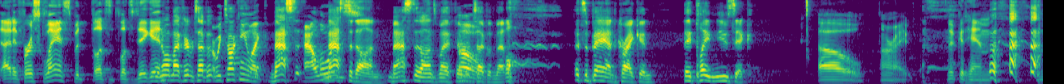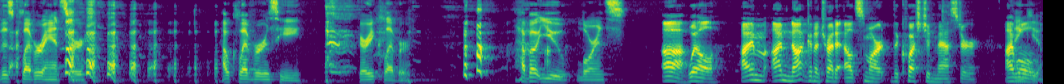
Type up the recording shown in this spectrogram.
at a first glance, but let's let's dig in. You know what my favorite type of Are we talking like Mast- alloys? Mastodon. Mastodon's my favorite Oh. type of metal. it's a band, Kraken. They play music. Oh, all right. Look at him this clever answer. How clever is he? Very clever. How about you, Lawrence? Ah, well, I'm I'm not gonna try to outsmart the question master. I Thank will you.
